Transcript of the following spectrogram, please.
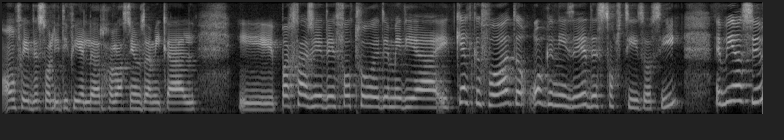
en fait de solidifier leurs relations amicales et partager des photos et des médias et quelquefois d'organiser des sorties aussi. Et bien sûr,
